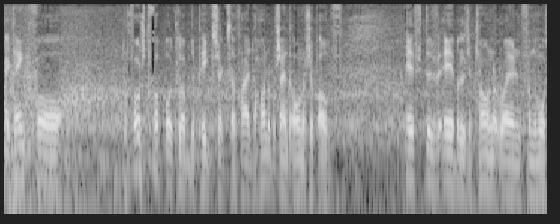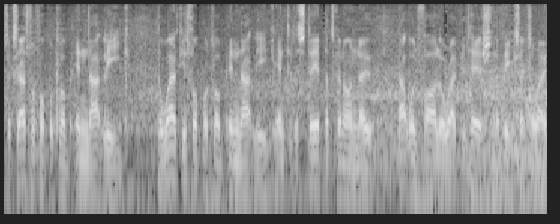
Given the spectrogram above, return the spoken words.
I think for the first football club the Peak Six have had 100% ownership of. If they're able to turn it around from the most successful football club in that league, the wealthiest football club in that league, into the state that's going on now, that will follow reputation the Peak Six around.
